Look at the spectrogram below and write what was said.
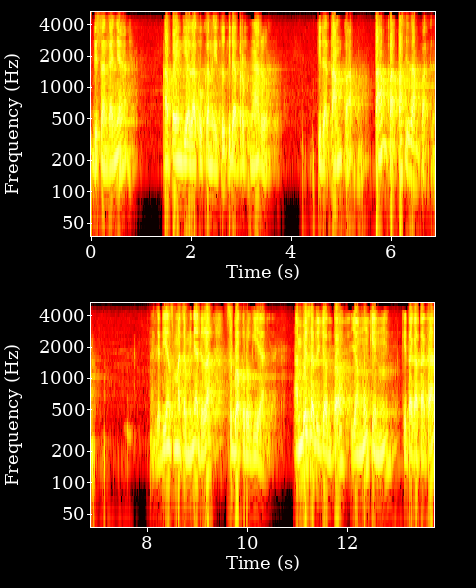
Disangkanya apa yang dia lakukan itu tidak berpengaruh. Tidak tampak. Tampak, pasti tampak. Nah, jadi yang semacam ini adalah sebuah kerugian. Ambil satu contoh yang mungkin kita katakan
